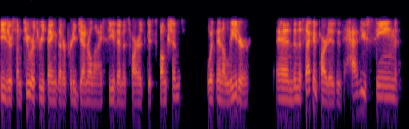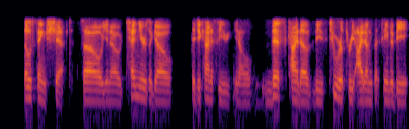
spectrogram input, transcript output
these are some two or three things that are pretty general, and I see them as far as dysfunctions within a leader. And then the second part is is have you seen those things shift? So you know, ten years ago, did you kind of see, you know, this kind of these two or three items that seem to be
